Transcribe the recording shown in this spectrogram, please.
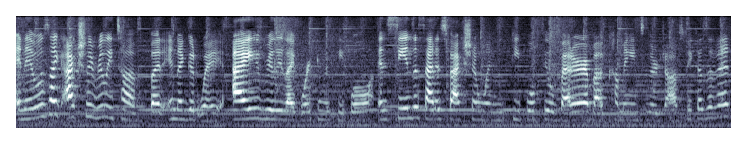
And it was like actually really tough, but in a good way. I really like working with people and seeing the satisfaction when people feel better about coming into their jobs because of it.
